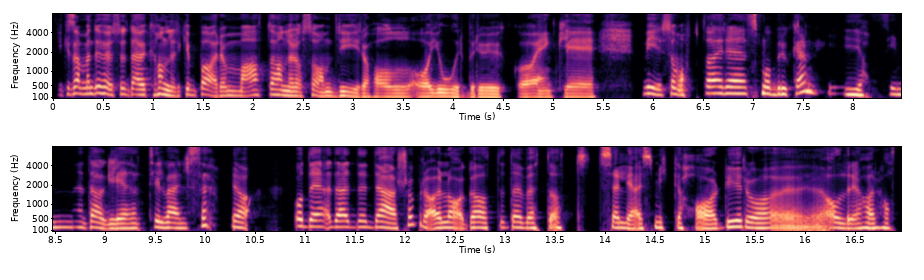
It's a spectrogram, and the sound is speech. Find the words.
Ikke sant? Men det, høres ut, det ikke- handler ikke bare om mat, det handler også om dyrehold og jordbruk og egentlig mye som opptar småbrukeren i Ja. sin daglige tilværelse. Ja, og det, det, det, er så bra laga at jeg vet at selv jeg som ikke har dyr, og eh, aldri har hatt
